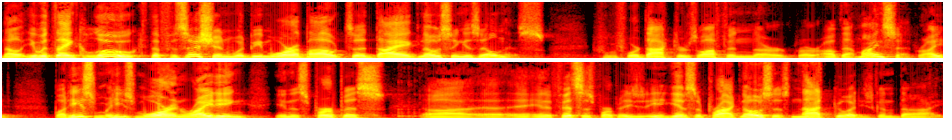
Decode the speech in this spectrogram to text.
Now, you would think Luke, the physician, would be more about uh, diagnosing his illness, for doctors often are, are, of that mindset, right? But he's, he's more in writing in his purpose, uh, and it fits his purpose. He gives a prognosis not good, he's going to die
